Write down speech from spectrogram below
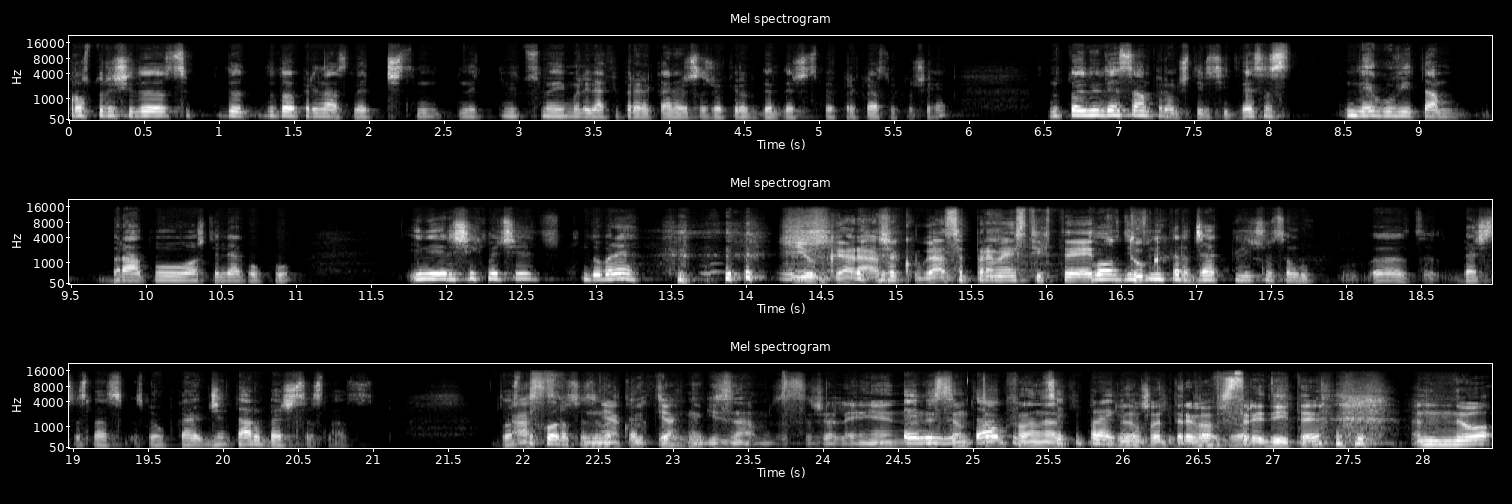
просто реши да, се, да, да дойде при нас. Не, че, не, нито сме имали някакви пререкания с Жокера до ден днес, сме в прекрасни отношения. Но той дойде сам при 42 с негови там брат му, още няколко. И ние решихме, че добре. И от гаража, кога се преместихте? Ето Пловдив тук. Литър Джак лично съм го, беше с нас, сме го поканили. Джентаро беше с нас. Доста Аз хора се някои от тях не ги знам, за съжаление. Еми, не съм да, толкова на, вътре в този средите. Но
